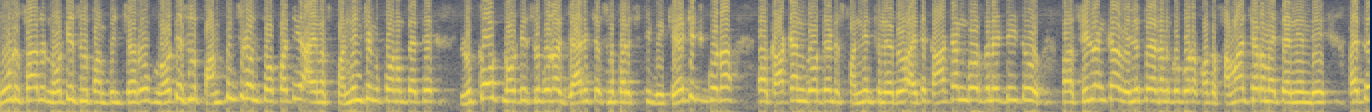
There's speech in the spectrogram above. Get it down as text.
మూడు సార్లు నోటీసులు పంపించారు. నోటీసులు పంపించడంతో పాటు ఆయన స్పందించకపోవడంతో అయితే లుక్అవుట్ నోటీసులు కూడా జారీ చేసిన పరిస్థితి. వీటేటికి కూడా కాకాని గోవర్ధన్ రెడ్డి స్పందించలేదు. అయితే కాకాని గోవర్ధన్ రెడ్డి ఇటు శ్రీలంక వెళ్ళిపోయాడనుకు కూడా కొంత సమాచారం అయితే అనింది. అయితే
